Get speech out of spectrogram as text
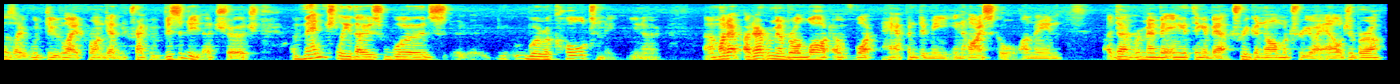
as I would do later on down the track, visited a church. Eventually, those words uh, were recalled to me. You know, um, I don't I don't remember a lot of what happened to me in high school. I mean. I don't remember anything about trigonometry or algebra.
